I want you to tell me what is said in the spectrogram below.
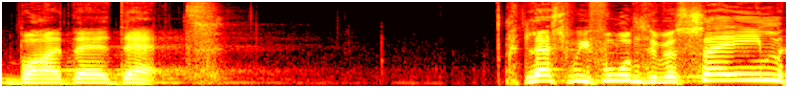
by their debt. Lest we fall into the same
